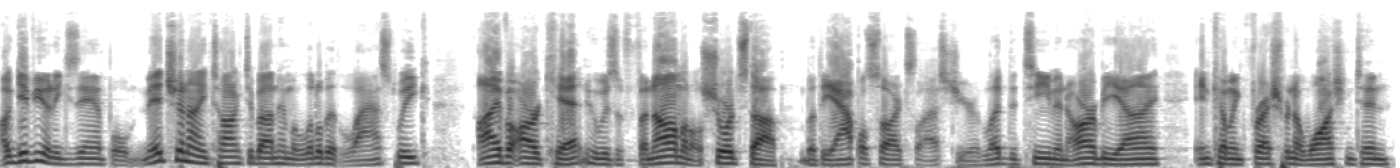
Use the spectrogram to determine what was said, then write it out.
I'll give you an example. Mitch and I talked about him a little bit last week. Aiva Arquette, who was a phenomenal shortstop with the Apple Sox last year, led the team in RBI, incoming freshman at Washington.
